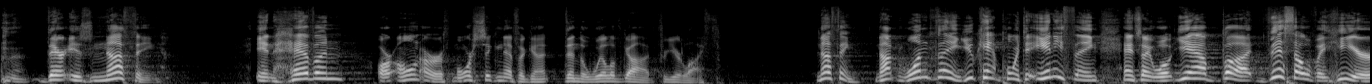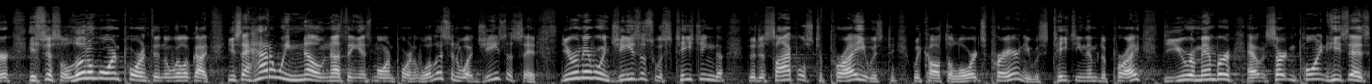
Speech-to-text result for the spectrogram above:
there is nothing in heaven or on earth more significant than the will of God for your life. Nothing, not one thing. You can't point to anything and say, well, yeah, but this over here is just a little more important than the will of God. You say, how do we know nothing is more important? Well, listen to what Jesus said. Do you remember when Jesus was teaching the, the disciples to pray? He was, we call it the Lord's Prayer, and he was teaching them to pray. Do you remember at a certain point he says,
